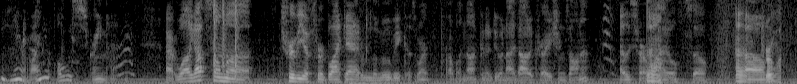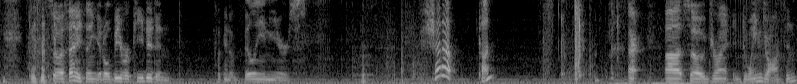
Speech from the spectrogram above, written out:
Come here. Why are you always screaming at me? Alright, well, I got some uh, trivia for Black Adam, the movie, because we're probably not going to do an Idotic Creations on it. At least for a No. while, so. Uh, Um, for what? So, if anything, it'll be repeated in fucking a billion years. Shut up, cunt! Alright, uh, so Dra- Dwayne Johnson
